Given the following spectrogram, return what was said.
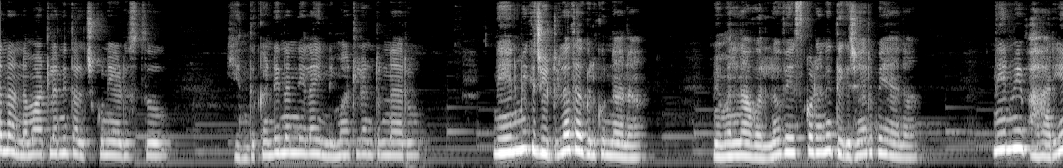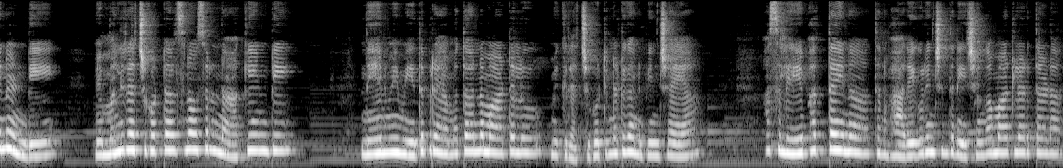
తన అన్న మాటలన్నీ తలుచుకుని ఏడుస్తూ ఎందుకండి నన్ను ఇలా ఇన్ని మాటలు అంటున్నారు నేను మీకు జిడ్డులా తగులుకున్నానా? మిమ్మల్ని నా వల్లో వేసుకోవడానికి దిగజారిపోయానా? నేను మీ భార్యనండి. మిమ్మల్ని రెచ్చగొట్టాల్సిన అవసరం నాకేంటి? నేను మీ మీద ప్రేమతో అన్న మాటలు మీకు రెచ్చగొట్టినట్టుగా అనిపించాయా? అసలు ఏ భర్త అయినా తన భార్య గురించి ఇంత నీచంగా మాట్లాడతాడా?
